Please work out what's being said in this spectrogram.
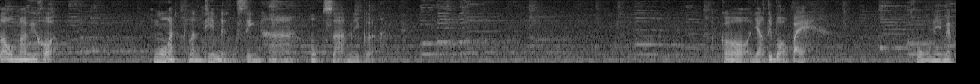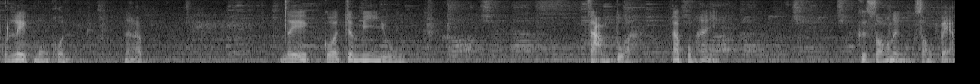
เรามาวิเคราะห์งวดวันที่หนึ่งสิงหาหกสามดีกว่า ก็อย่างที่บอกไป คงนี้ไม่พ้นเลขมงคลนะครับ เลขก็จะมีอยู่สามตัว ถ้าผมให้ คือสองหนึ่งสองแปด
